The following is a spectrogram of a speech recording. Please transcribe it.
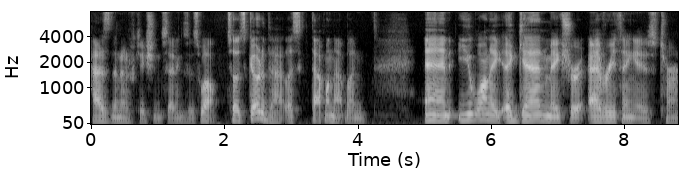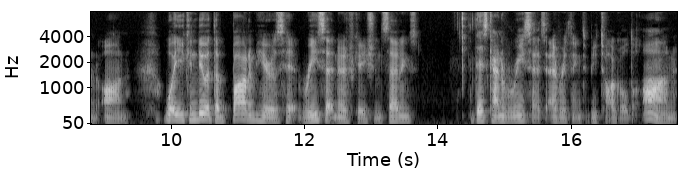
has the notification settings as well. So let's go to that. Let's tap on that button. And you want to again make sure everything is turned on. What you can do at the bottom here is hit reset notification settings. This kind of resets everything to be toggled on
